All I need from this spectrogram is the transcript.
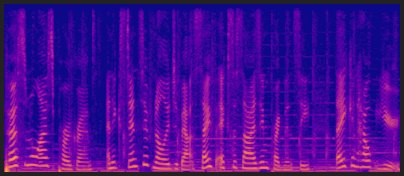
personalised programs, and extensive knowledge about safe exercise in pregnancy, they can help you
